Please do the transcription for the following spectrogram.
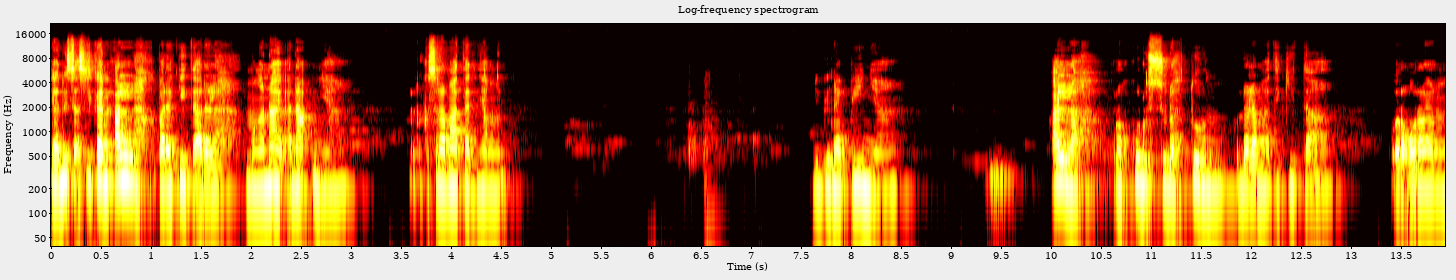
Yang disaksikan Allah kepada kita adalah mengenai anaknya dan keselamatan yang digenapinya. Allah, Roh Kudus sudah turun ke dalam hati kita. Orang-orang yang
